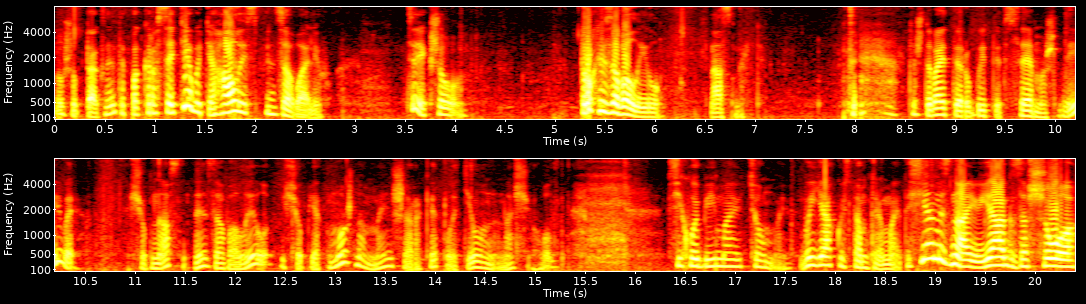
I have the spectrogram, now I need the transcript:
Ну, щоб так, знаєте, по красоті витягали з-під завалів. Це якщо трохи завалило насмерть. Тож давайте робити все можливе, щоб нас не завалило і щоб як можна менше ракет летіло на наші голови. Всіх обіймаю цьомою. Ви якось там тримайтесь. Я не знаю, як, за що,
